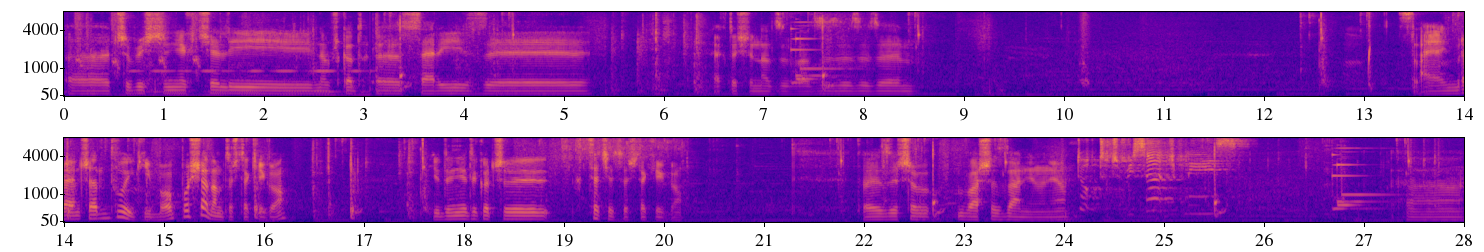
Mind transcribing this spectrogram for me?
E, czy byście nie chcieli na przykład e, serii z. Jak to się nazywa? Z. z, z, z Slime Rancher dwójki, bo posiadam coś takiego. Jedynie tylko czy chcecie coś takiego. To jest jeszcze wasze zdanie, no nie? Eee,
